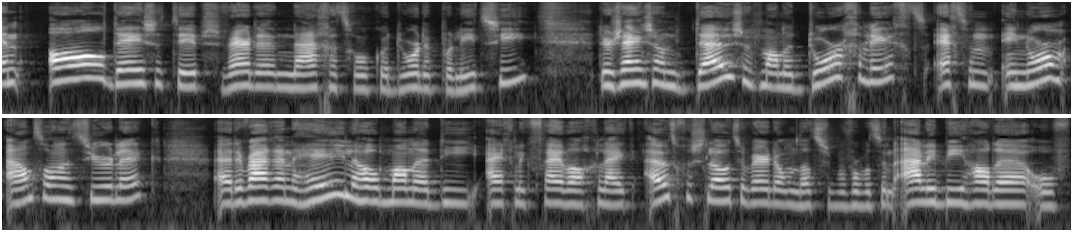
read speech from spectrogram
En al deze tips werden nagetrokken door de politie. Er zijn zo'n duizend mannen doorgelicht. Echt een enorm aantal natuurlijk. Uh, er waren een hele hoop mannen die eigenlijk vrijwel gelijk uitgesloten werden. Omdat ze bijvoorbeeld een alibi hadden. Of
